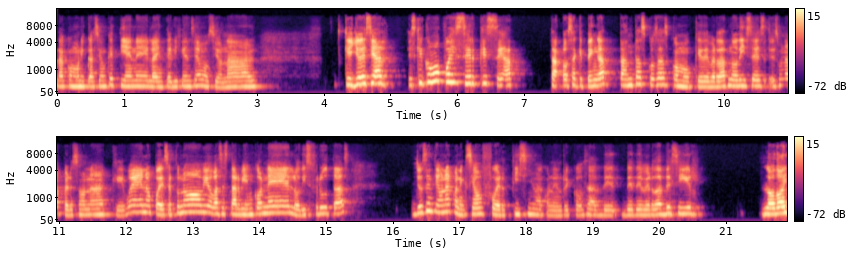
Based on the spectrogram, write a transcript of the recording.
la comunicación que tiene, la inteligencia emocional, que yo decía, es que cómo puede ser que sea o sea, que tenga tantas cosas como que de verdad no dices, es una persona que, bueno, puede ser tu novio, vas a estar bien con él, lo disfrutas. Yo sentía una conexión fuertísima con Enrico, o sea, de de, de verdad decir, lo doy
